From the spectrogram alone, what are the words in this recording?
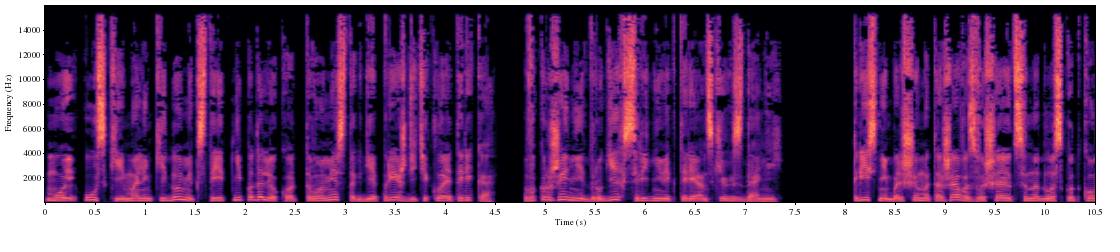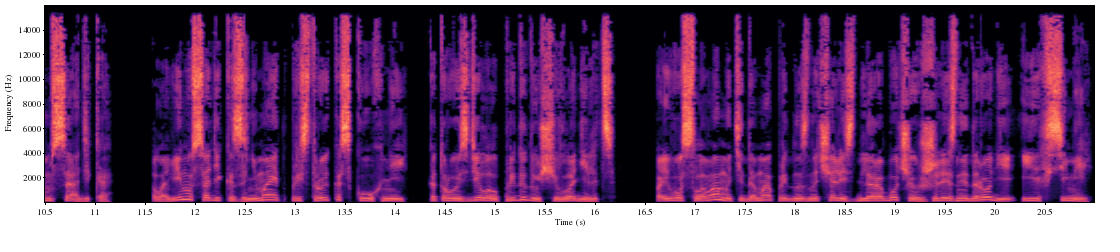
Мой узкий маленький домик стоит неподалеку от того места, где прежде текла эта река, в окружении других средневикторианских зданий. Три с небольшим этажа возвышаются над лоскутком садика. Половину садика занимает пристройка с кухней, которую сделал предыдущий владелец. По его словам, эти дома предназначались для рабочих железной дороги и их семей.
